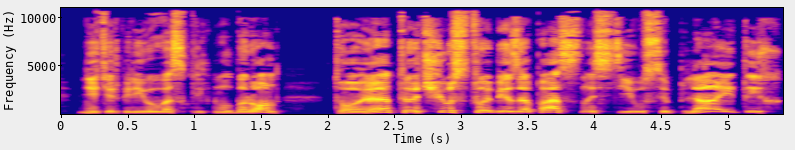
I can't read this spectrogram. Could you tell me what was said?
— нетерпеливо воскликнул барон, — то это чувство безопасности усыпляет их.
